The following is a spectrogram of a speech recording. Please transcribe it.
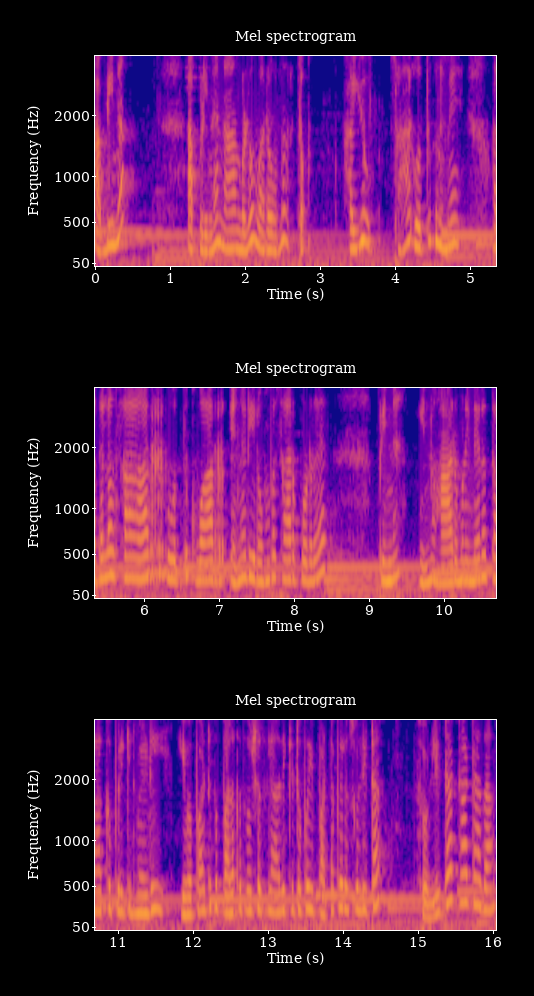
அப்படின்னா? அப்படின்னா நாங்களும் வரோன்னு அர்த்தம். ஐயோ சார் ஒத்துக்கணுமே? அதெல்லாம் சார் ஒத்துக்குவார். என்னடி ரொம்ப சார் போடுற? பின்ன இன்னும் ஆறு மணி நேரம் தாக்கு பிடிக்கணுமேடி? இவ பாட்டுக்கு பழக்க தோஷத்தில் அதுக்கிட்ட போய் பட்டப்பேரை சொல்லிட்டா? சொல்லிட்டா டாட்டா தான்.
